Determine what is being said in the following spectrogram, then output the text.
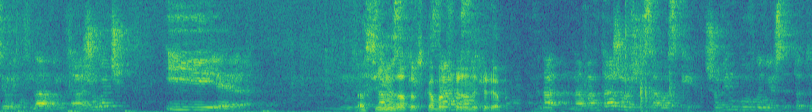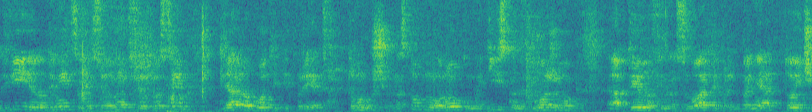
сьогодні навантажувач і е, А синізаторська самоскид- машина не треба. Навантажувач і самоскид, щоб він був в університеті. Тобто дві одиниці я всього навсього просив для роботи підприємства. Тому що наступного року ми дійсно не зможемо активно фінансувати придбання той чи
